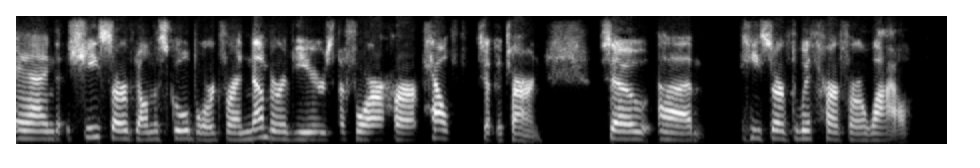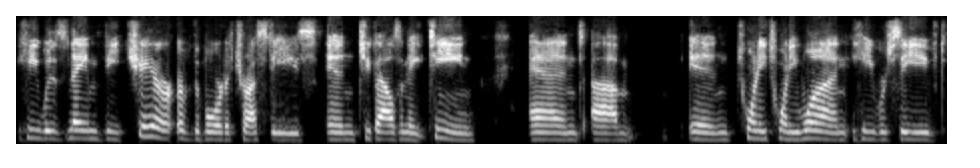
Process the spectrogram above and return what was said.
and she served on the school board for a number of years before her health took a turn. So um, he served with her for a while. He was named the chair of the board of trustees in 2018, and um, in 2021, he received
